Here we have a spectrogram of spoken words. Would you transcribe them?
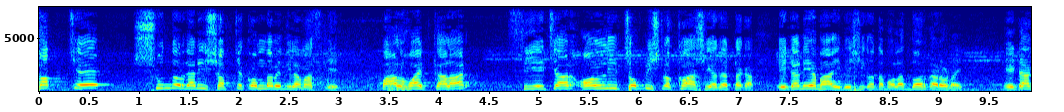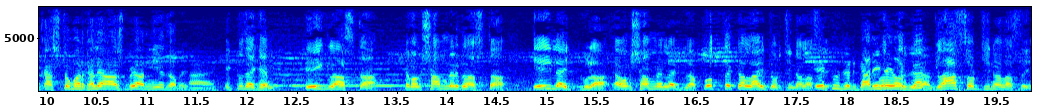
সবচেয়ে সুন্দর গাড়ি সবচেয়ে কম দামে দিলাম আজকে। Pearl white colour CHR only চব্বিশ লক্ষ আশি হাজার টাকা। এটা নিয়ে ভাই বেশি কথা বলার দরকারও নাই। এটা কাস্টমার খালি আসবে আর নিয়ে যাবে। হ্যাঁ। একটু দেখেন এই গ্লাসটা এবং সামনের গ্লাসটা এই লাইটগুলা এবং সামনের লাইটগুলা প্রত্যেকটা লাইট অরিজিনাল আছে। Original। গ্লাস অরিজিনাল আছে।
